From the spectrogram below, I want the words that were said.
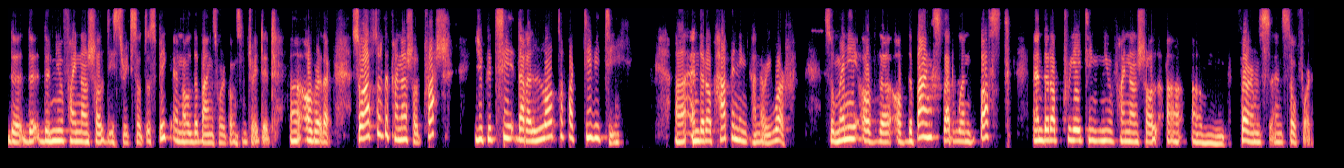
the, the, the new financial district, so to speak, and all the banks were concentrated uh, over there. So after the financial crash, you could see that a lot of activity uh, ended up happening in Canary Wharf. So many of the of the banks that went bust ended up creating new financial uh, um, firms and so forth.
